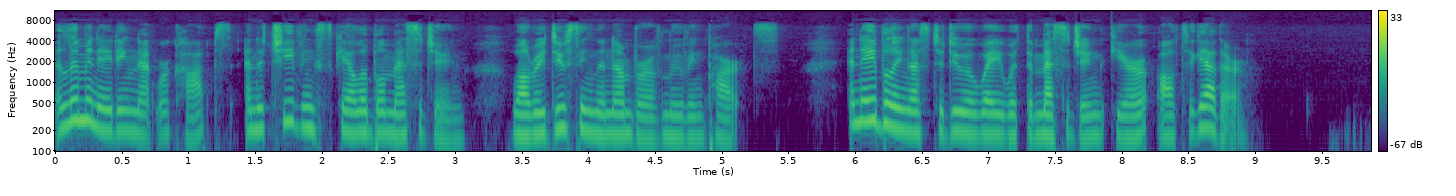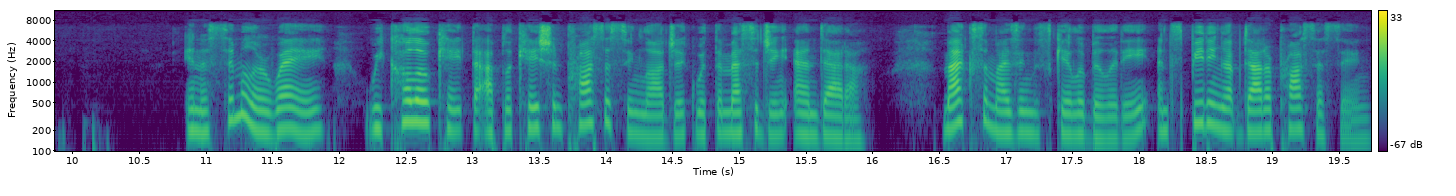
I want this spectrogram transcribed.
eliminating network hops and achieving scalable messaging while reducing the number of moving parts, enabling us to do away with the messaging tier altogether. In a similar way, we co-locate the application processing logic with the messaging and data, maximizing the scalability and speeding up data processing,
